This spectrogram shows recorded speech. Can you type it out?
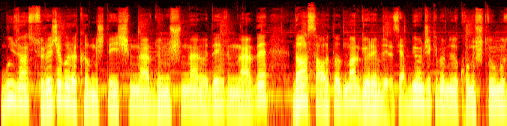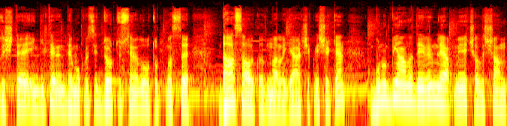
Bu yüzden sürece bırakılmış değişimler, dönüşümler ve devrimlerde daha sağlıklı adımlar görebiliriz. Ya bir önceki bölümde de konuştuğumuz işte İngiltere'nin demokrasi 400 senede oturtması daha sağlıklı adımlarla gerçekleşirken bunu bir anda devrimle yapmaya çalışan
